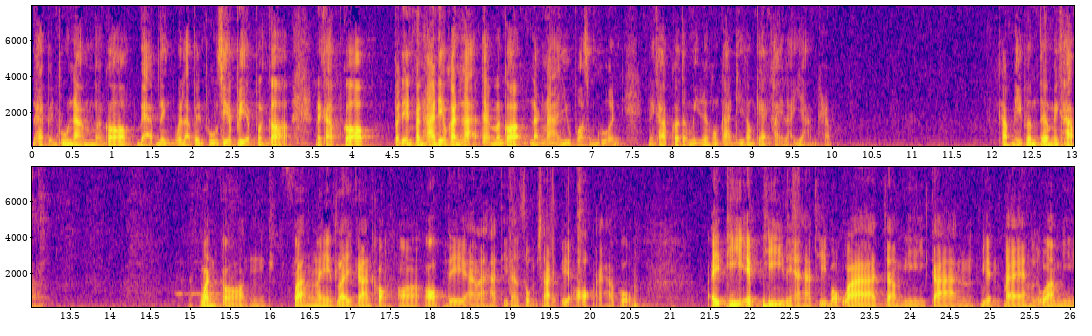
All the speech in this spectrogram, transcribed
นะครับเป็นผู้นำมันก็แบบหนึ่ง เวลาเป็นผู้เสียเปรียบมันก็นะครับก็ประเด็นปัญหาเดียวกันละแต่มันก็หนักหนาอยู่พอสมควรนะครับ ก็ต้องมีเรื่องของการที่ต้องแก้ไขหลายอย่างครับ ครับมีเพิ่มเติมไหมครับ วันก่อนฟังในรายการของ Off Day นะฮะที่ท่านสมชายไปออกนะครับผมไอ PFP เนี่ยฮะที่บอกว่าจะมีการเปลี่ยนแปลงหรือว่ามี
